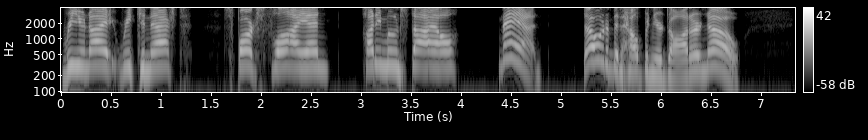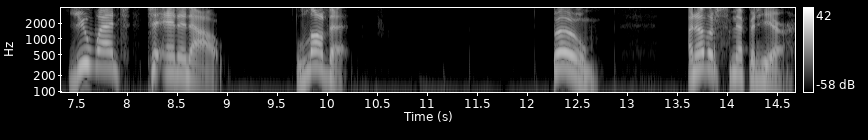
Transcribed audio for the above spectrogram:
reunite, reconnect, sparks flying, honeymoon style. Man, that would have been helping your daughter. No, you went to In N Out. Love it. Boom. Another snippet here.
